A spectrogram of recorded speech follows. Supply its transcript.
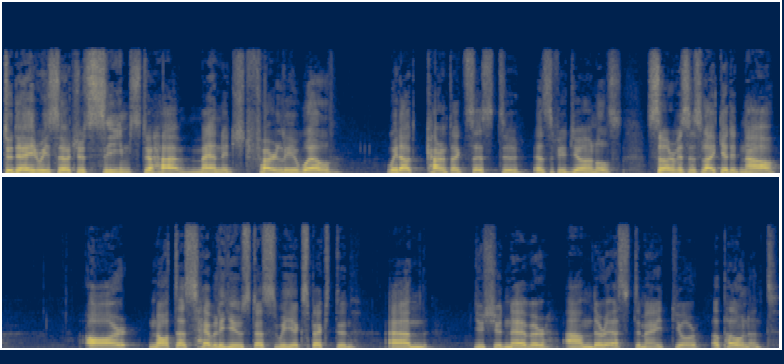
Today, researchers seems to have managed fairly well without current access to Elsevier journals. Services like Get It Now are not as heavily used as we expected, and you should never underestimate your opponent.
